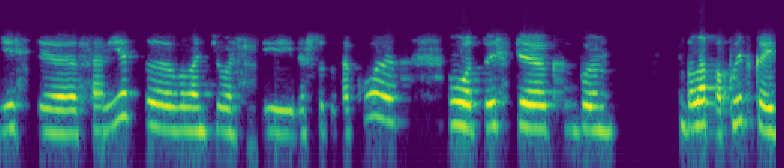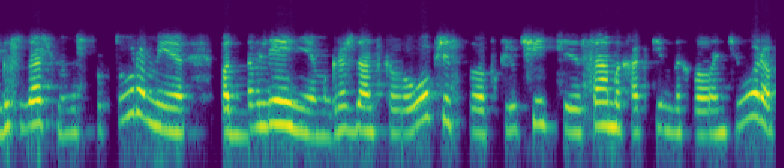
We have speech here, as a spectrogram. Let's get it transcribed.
есть э, совет волонтерский или что-то такое. Вот, то есть как бы была попытка и государственными структурами под давлением гражданского общества включить самых активных волонтеров,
